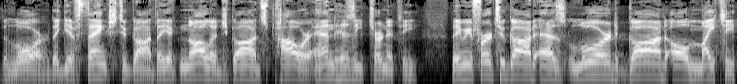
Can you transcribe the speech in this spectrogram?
the Lord. They give thanks to God. They acknowledge God's power and His eternity. They refer to God as Lord God Almighty.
